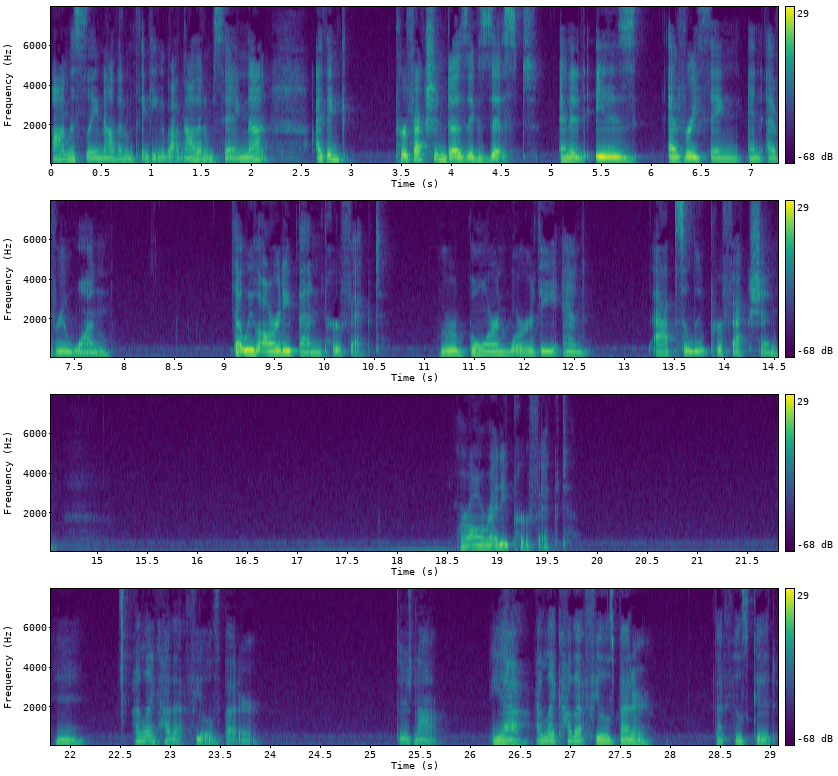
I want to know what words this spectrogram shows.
Honestly, now that I'm thinking about, now that I'm saying that, I think perfection does exist and it is everything and everyone that we've already been perfect. We were born worthy and absolute perfection. We're already perfect. Hmm. I like how that feels better. There's not, yeah, I like how that feels better. That feels good.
